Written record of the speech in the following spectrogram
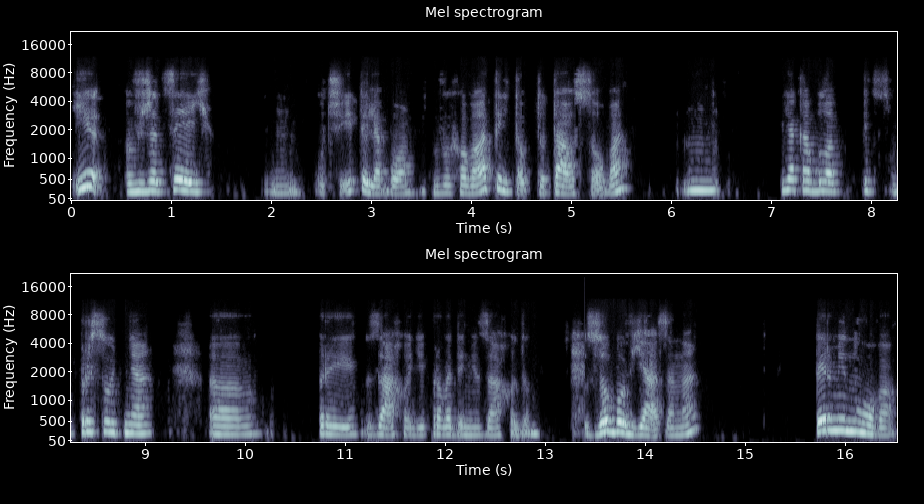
І вже цей учитель або вихователь, тобто та особа, яка була присутня е, при заході, проведенні заходу, зобов'язана терміново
